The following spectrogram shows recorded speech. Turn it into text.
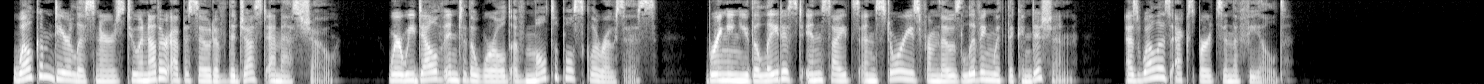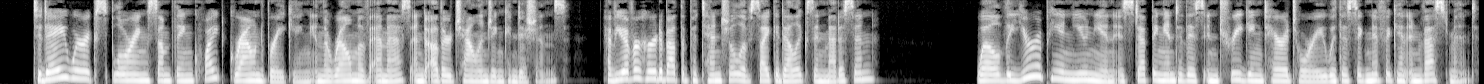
the Welcome, dear listeners, to another episode of the Just MS Show, where we delve into the world of multiple sclerosis, bringing you the latest insights and stories from those living with the condition, as well as experts in the field. Today, we're exploring something quite groundbreaking in the realm of MS and other challenging conditions. Have you ever heard about the potential of psychedelics in medicine? Well, the European Union is stepping into this intriguing territory with a significant investment.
